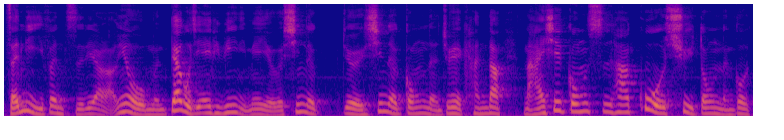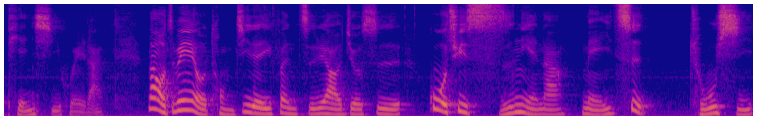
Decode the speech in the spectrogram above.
整理一份资料了，因为我们标股金 APP 里面有个新的，就有新的功能，就可以看到哪一些公司它过去都能够填息回来。那我这边有统计的一份资料，就是过去十年啊，每一次除息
